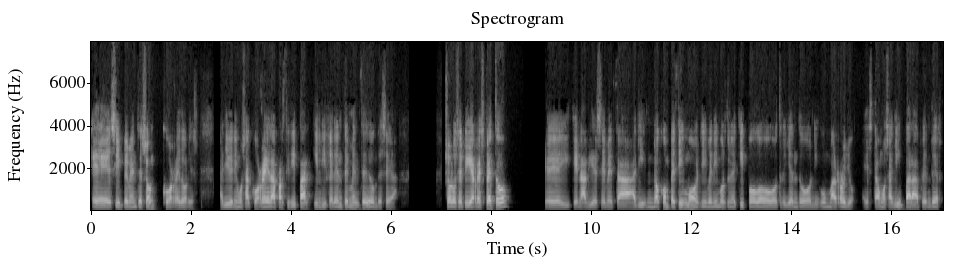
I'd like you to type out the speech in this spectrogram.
Eh, simplemente son corredores. Allí venimos a correr, a participar, indiferentemente de donde sea. Solo se pide respeto eh, y que nadie se meta allí. No competimos ni venimos de un equipo trayendo ningún mal rollo. Estamos allí para aprender.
